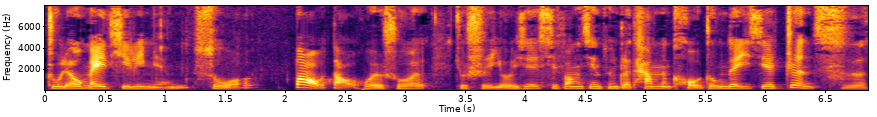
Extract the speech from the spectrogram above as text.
主流媒体里面所报道，或者说就是有一些西方幸存者他们口中的一些证词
